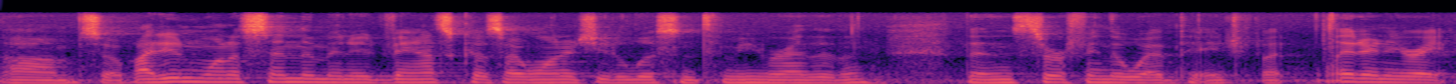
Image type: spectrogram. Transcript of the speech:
Um, so I didn't want to send them in advance because I wanted you to listen to me rather than, than surfing the web page. But at any rate,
